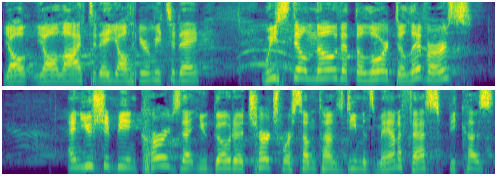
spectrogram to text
Y'all, y'all alive today? Y'all hear me today? We still know that the Lord delivers. And you should be encouraged that you go to a church where sometimes demons manifest because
